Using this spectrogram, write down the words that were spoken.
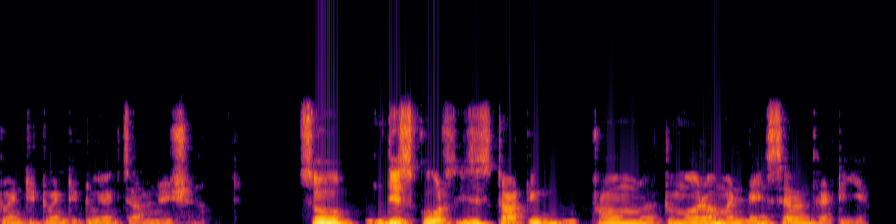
2022 examination. So this course is starting from tomorrow monday 7:30 a.m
